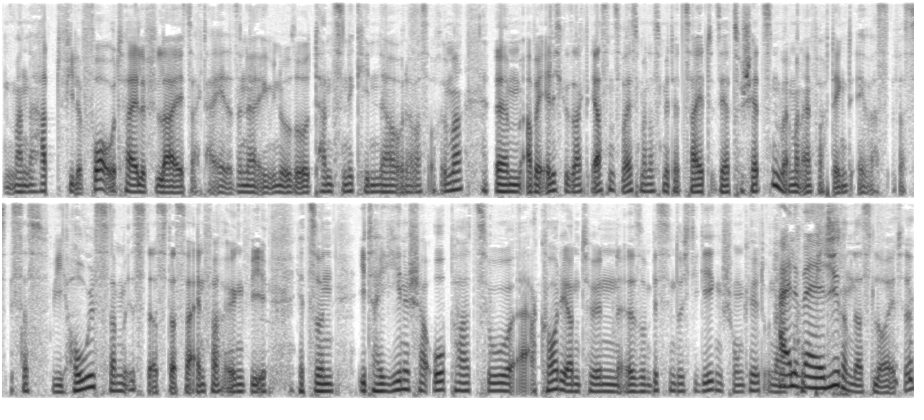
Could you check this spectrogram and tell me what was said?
man hat viele Vorurteile vielleicht, sagt, hey, das sind ja irgendwie nur so tanzende Kinder oder was auch immer. Ähm, aber ehrlich gesagt, erstens weiß man das mit der Zeit sehr zu schätzen, weil man einfach denkt, ey, was, was ist das, wie wholesome ist das, dass da einfach irgendwie jetzt so ein italienischer Opa zu Akkordeontönen äh, so ein bisschen durch die Gegend schunkelt und dann Heile Welt. kopieren das Leute,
